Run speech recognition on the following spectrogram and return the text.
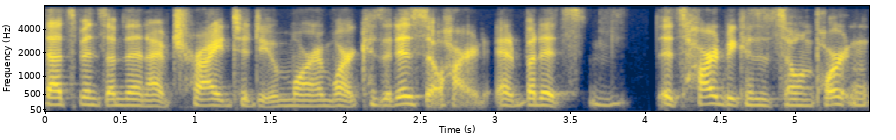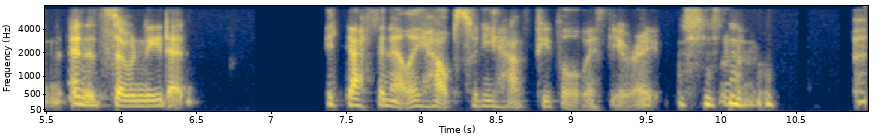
that's been something I've tried to do more and more because it is so hard. And, but it's, it's hard because it's so important and it's so needed. It definitely helps when you have people with you, right? Mm-hmm.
